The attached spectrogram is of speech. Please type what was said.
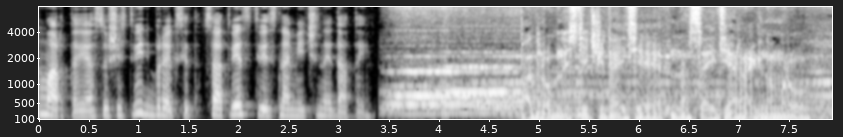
марта и осуществить Брексит в соответствии с намеченной датой. Подробности читайте на сайте Regnum.ru.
